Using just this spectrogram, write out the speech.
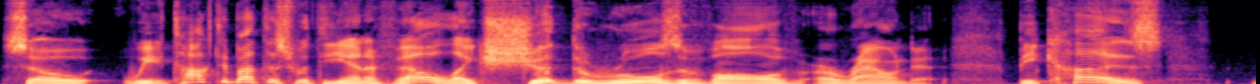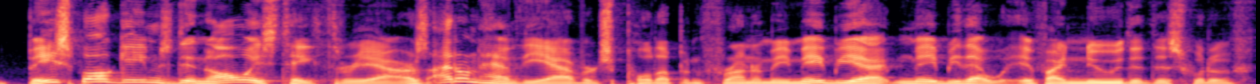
So we talked about this with the NFL. Like, should the rules evolve around it? Because baseball games didn't always take three hours. I don't have the average pulled up in front of me. Maybe I, maybe that if I knew that this would have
